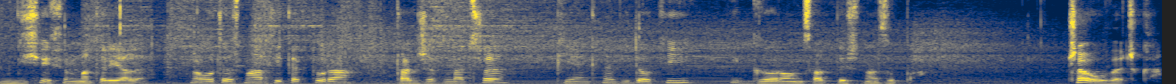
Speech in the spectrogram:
W dzisiejszym materiale nowoczesna architektura, także w metrze, piękne widoki i gorąca, pyszna zupa. Czołóweczka.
